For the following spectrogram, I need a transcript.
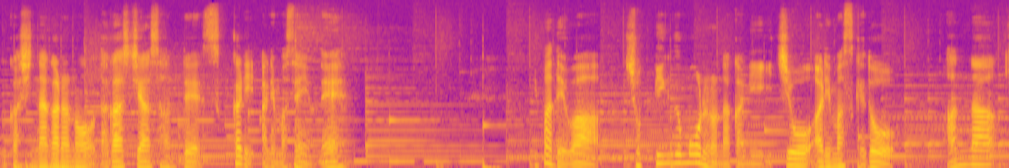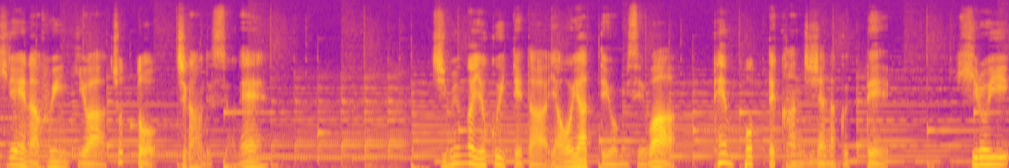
昔ながらの駄菓子屋さんってすっかりありませんよね。今ではショッピングモールの中に一応ありますけど、あんな綺麗な雰囲気はちょっと違うんですよね。自分がよく行ってた八百屋っていうお店は、店舗って感じじゃなくって、広い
